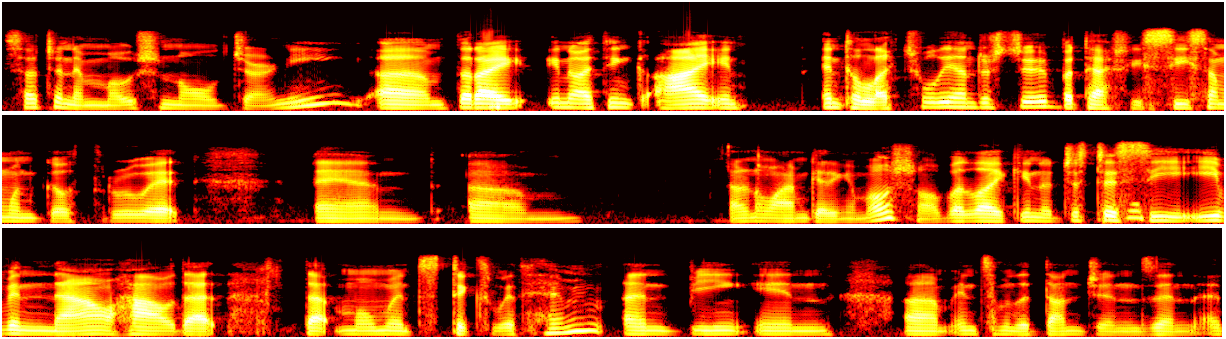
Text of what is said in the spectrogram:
such an emotional journey, um, that I you know, I think I in intellectually understood, but to actually see someone go through it and, um I don't know why I'm getting emotional, but, like, you know, just to see even now how that that moment sticks with him and being in, um, in some of the dungeons and, uh,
